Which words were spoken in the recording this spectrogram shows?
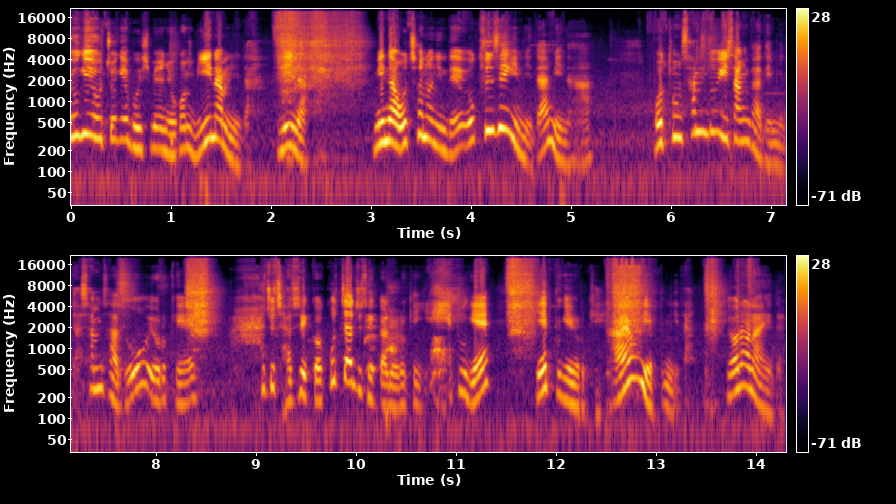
여기 이쪽에 보시면 요건 미나입니다. 미나. 미나 5,000원인데요. 요 군생입니다. 미나. 보통 3두 이상 다 됩니다. 3, 4두 이렇게 아주 자주 색깔, 꽃자주 색깔로 이렇게 예쁘게 예쁘게 이렇게 아유 예쁩니다. 이런 아이들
